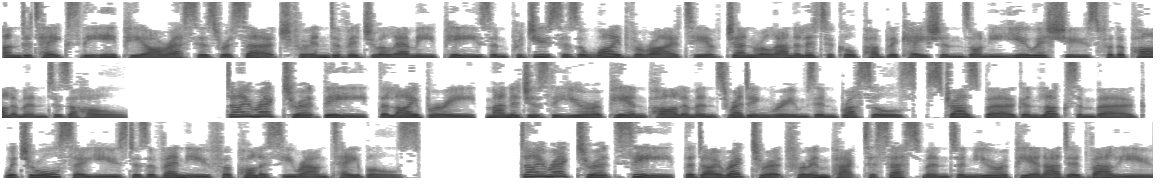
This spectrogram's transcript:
undertakes the EPRS's research for individual MEPs and produces a wide variety of general analytical publications on EU issues for the Parliament as a whole. Directorate B, the Library, manages the European Parliament's reading rooms in Brussels, Strasbourg and Luxembourg, which are also used as a venue for policy roundtables. Directorate C, the Directorate for Impact Assessment and European Added Value,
